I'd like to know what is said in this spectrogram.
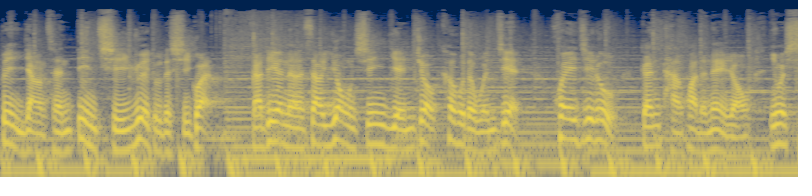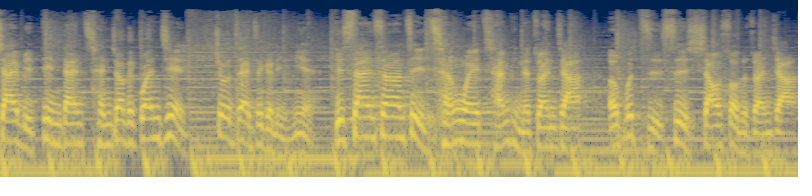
并养成定期阅读的习惯。那第二呢是要用心研究客户的文件。会议记录跟谈话的内容，因为下一笔订单成交的关键就在这个里面。第三是要让自己成为产品的专家，而不只是销售的专家。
